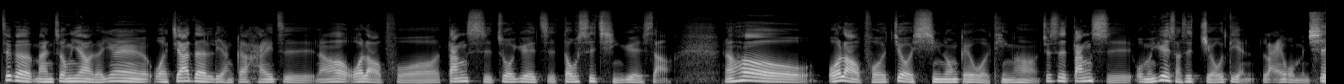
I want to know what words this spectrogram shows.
这个蛮重要的，因为我家的两个孩子，然后我老婆当时坐月子都是请月嫂，然后我老婆就形容给我听哈，就是当时我们月嫂是九点来我们家，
